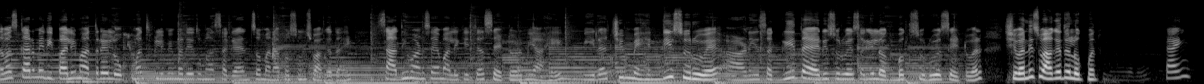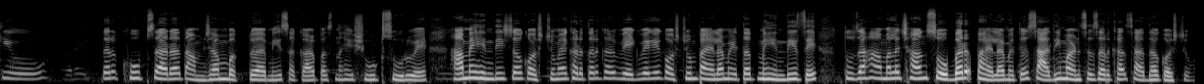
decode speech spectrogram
नमस्कार मी दीपाली म्हात्रे. लोकमत फिल्मीमध्ये तुम्हा सगळ्यांचं मनापासून स्वागत आहे. साधी माणसं या मालिकेच्या सेटवर मी आहे. मीराची मेहंदी सुरू आहे आणि सगळी तयारी सुरू आहे सगळी लगबग सुरू आहे सेटवर. शिवानी स्वागत आहे लोकमत. थँक्यू तर खूप सारा तामझाम बघतोय आम्ही. सकाळपासून हे शूट सुरू आहे. हा मेहंदीचा कॉस्ट्यूम आहे. खरं तर खरं वेगवेगळे कॉस्ट्यूम पाहायला मिळतात. मेहंदीचे. तुझा हा आम्हाला छान सोबर पाहायला मिळतो साधी माणसासारखा साधा कॉस्ट्यूम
